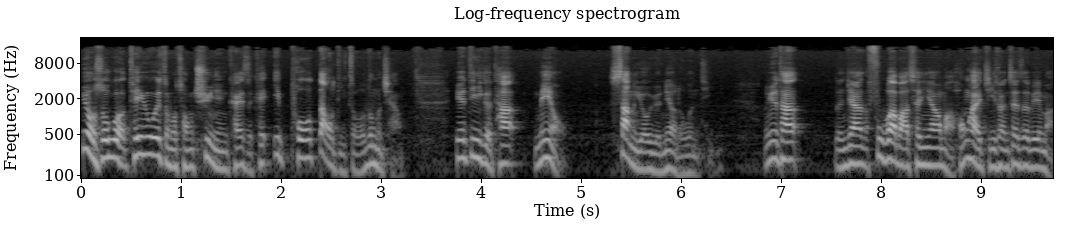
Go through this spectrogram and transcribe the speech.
因为我说过，天运为什么从去年开始可以一波到底走得那么强？因为第一个它没有上游原料的问题，因为它人家富爸爸撑腰嘛，红海集团在这边嘛，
